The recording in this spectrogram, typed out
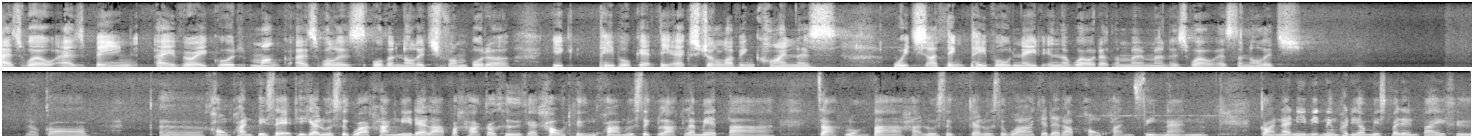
as well as being a very good monk, as well as all the knowledge from Buddha. You, people get the extra loving kindness, which I think people need in the world at the moment, as well as the knowledge. แล้วก็เอ่อของขวัญพิเศษที่แกรู้สึกว่าครั้งนี้ได้รับอะค่ะก็คือแกเข้าถึงความรู้สึกรักและเมตตาจากหลวงตาค่ะรู้สึกแกรู้สึกว่าแกได้รับของขวัญสิ่งนั้น ก่อนหน้านี้นิดนึงพอดีมิสประเด็นไป คือ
